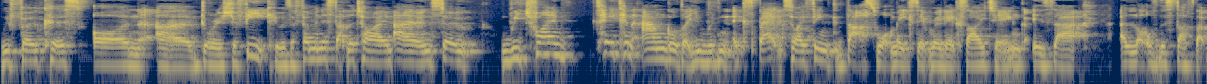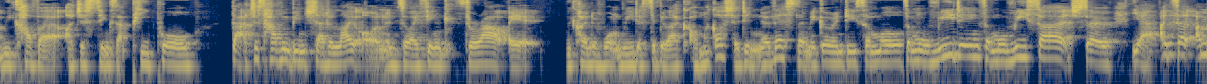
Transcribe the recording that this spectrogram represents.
we focus on uh, Doria Shafiq, who was a feminist at the time. And so we try and take an angle that you wouldn't expect. So I think that's what makes it really exciting is that a lot of the stuff that we cover are just things that people that just haven't been shed a light on. And so I think throughout it, we kind of want readers to be like, oh my gosh, I didn't know this. Let me go and do some more, some more reading, some more research. So yeah, I'd say I'm,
